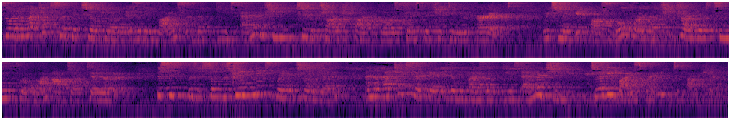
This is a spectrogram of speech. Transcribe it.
So an electric circuit, children, is a device that gives energy to the charged particles constituting the current, which make it possible for electric charges to move from one object to another. This is, so to simply explain children, an electric circuit is a device that gives energy to a device for it to function.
